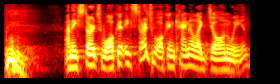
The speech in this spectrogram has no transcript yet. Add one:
And he starts walking. He starts walking kind of like John Wayne.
